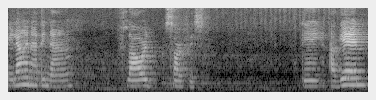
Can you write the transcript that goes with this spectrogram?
kailangan natin ng floured surface. Okay, again,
